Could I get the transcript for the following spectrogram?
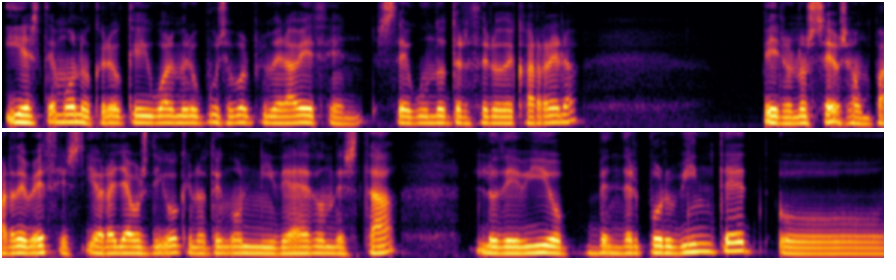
Y este mono creo que igual me lo puse por primera vez en segundo o tercero de carrera. Pero no sé, o sea, un par de veces. Y ahora ya os digo que no tengo ni idea de dónde está. Lo debí vender por Vinted o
